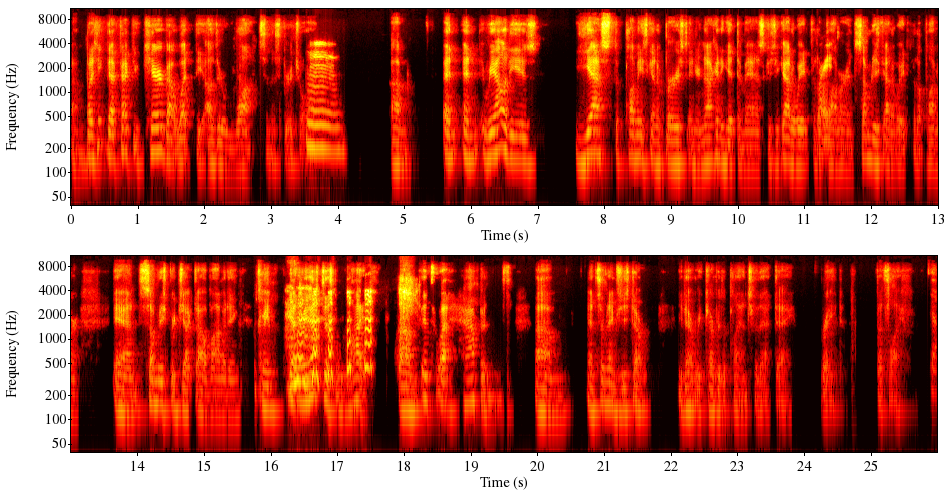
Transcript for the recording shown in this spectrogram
Um, but I think that fact you care about what the other wants in the spiritual. Mm. Um, and and reality is, yes, the plumbing is going to burst, and you're not going to get to mass because you got to wait for the right. plumber, and somebody's got to wait for the plumber, and somebody's projectile vomiting. I mean, yeah, I mean that's just life. Um, it's what happens. Um, and sometimes you just don't you don't recover the plans for that day great that's life yeah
